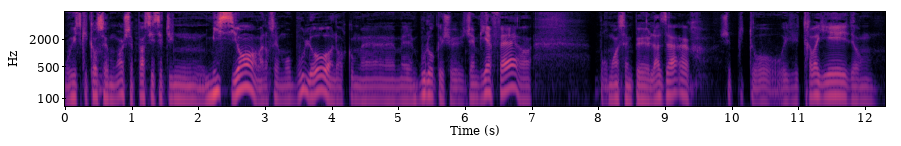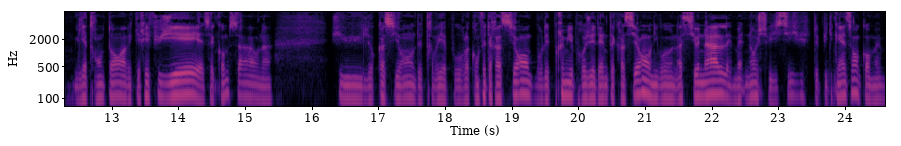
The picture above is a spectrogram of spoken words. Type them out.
Oui, ce qui concerne moi, je sais pas si c'est une mission. Alors c'est mon boulot. Alors comme euh, mais un boulot que j'aime bien faire. Pour moi, c'est un peu Lazare. J'ai plutôt, j'ai travaillé il y a 30 ans avec des réfugiés. C'est comme ça. On a, j'ai eu l'occasion de travailler pour la Confédération pour les premiers projets d'intégration au niveau national. Et maintenant, je suis ici depuis 15 ans quand même.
